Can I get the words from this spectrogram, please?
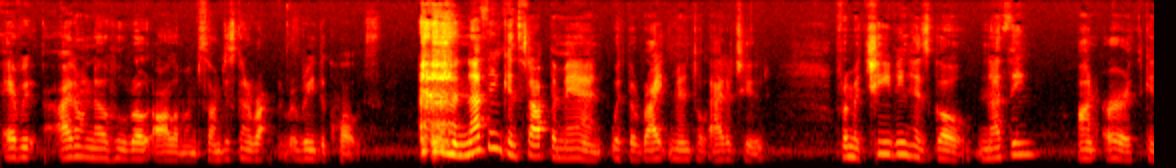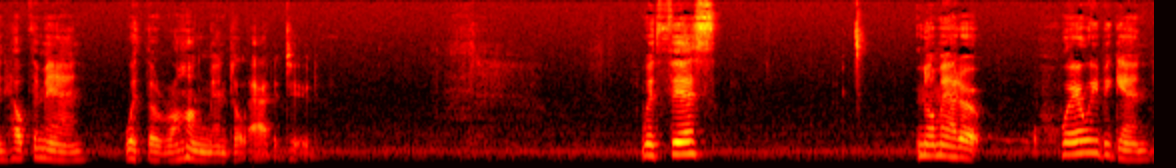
every I don't know who wrote all of them, so I'm just going to read the quotes. Nothing can stop the man with the right mental attitude from achieving his goal. Nothing on earth can help the man with the wrong mental attitude. With this, no matter where we begin,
